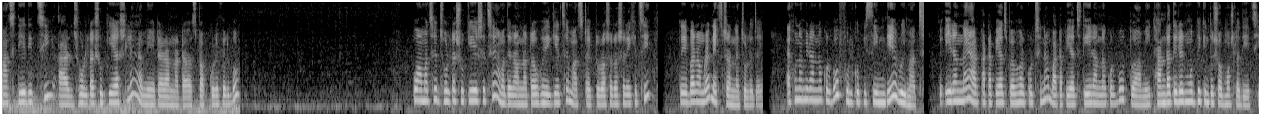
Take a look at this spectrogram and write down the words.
মাছ দিয়ে দিচ্ছি, আর ঝোলটা শুকিয়ে আসলে আমি এটা রান্নাটা স্টপ করে ফেলব। পোয়া মাছের ঝোলটা শুকিয়ে এসেছে, আমাদের রান্নাটাও হয়ে গিয়েছে, মাছটা একটু রসা রসা রেখেছি। তো এবার আমরা নেক্সট রান্নায় চলে যাই। এখন আমি রান্না করব ফুলকপি সিম দিয়ে রুই মাছ। তো এই রান্নায় আর কাটা পেঁয়াজ ব্যবহার করছি না, বাটা পেঁয়াজ দিয়ে রান্না করব। তো আমি ঠান্ডা তেলের মধ্যে কিন্তু সব মশলা দিয়েছি।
